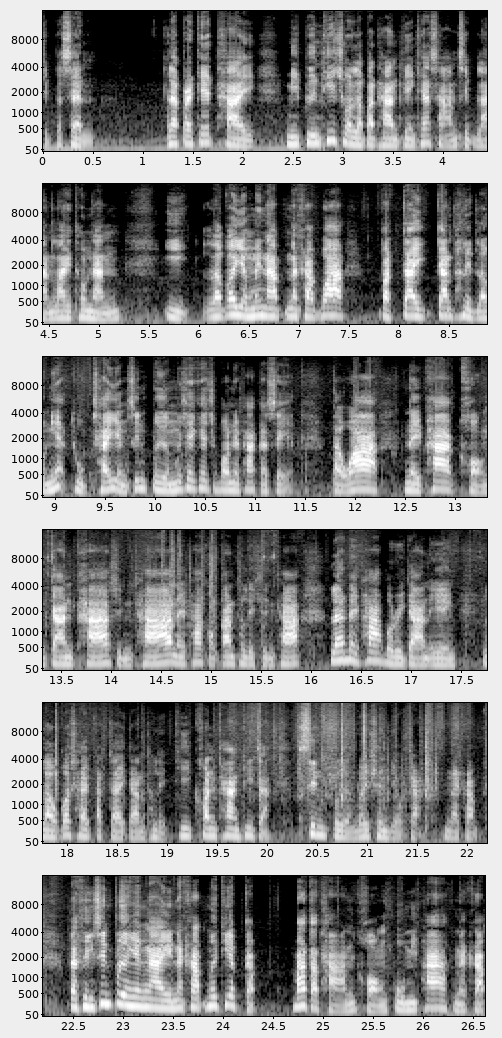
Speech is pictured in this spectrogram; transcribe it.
70-80%และประเทศไทยมีพื้นที่ชนรับประทานเพียงแค่ 30 ล้านไร่เท่านั้น อีกแล้วก็ยังไม่นับนะครับว่า ปัจจัยการผลิตเหล่านี้ถูกใช้อย่างสิ้นเปลืองไม่ใช่แค่เฉพาะในภาคเกษตร แต่ว่าในภาคของการค้าสินค้า ในภาคของการผลิตสินค้า และในภาคบริการเอง เราก็ใช้ปัจจัยการผลิตที่ค่อนข้างที่จะสิ้นเปลืองด้วยเช่นเดียวกันนะครับแต่ถึงสิ้นเปลืองยังไงนะครับเมื่อเทียบกับ มาตรฐานของภูมิภาคนะครับ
